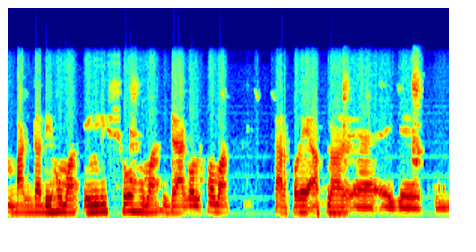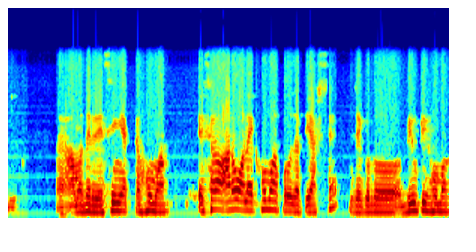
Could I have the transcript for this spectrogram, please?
বাগদাদি হোমা, ইংলিশ শো হোমা, ড্রাগন হোমা, তারপরে আপনার এই যে আমাদের রেসিং একটা হোমা। এছাড়াও আরও অনেক হোমা প্রজাতি আসছে, যেগুলো বিউটি হোমা।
